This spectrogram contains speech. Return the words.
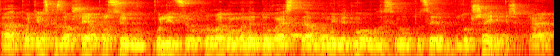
а потім сказав, що я просив поліцію охорони мене довести, а вони відмовилися. Ну то це було б ще гірше, правильно?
